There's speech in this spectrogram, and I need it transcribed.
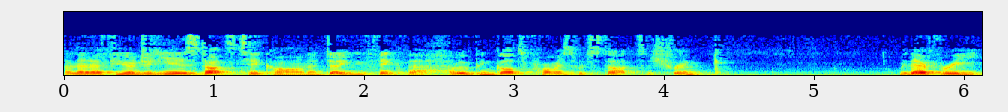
and then a few hundred years start to tick on, and don't you think their hope in God's promise would start to shrink? With every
